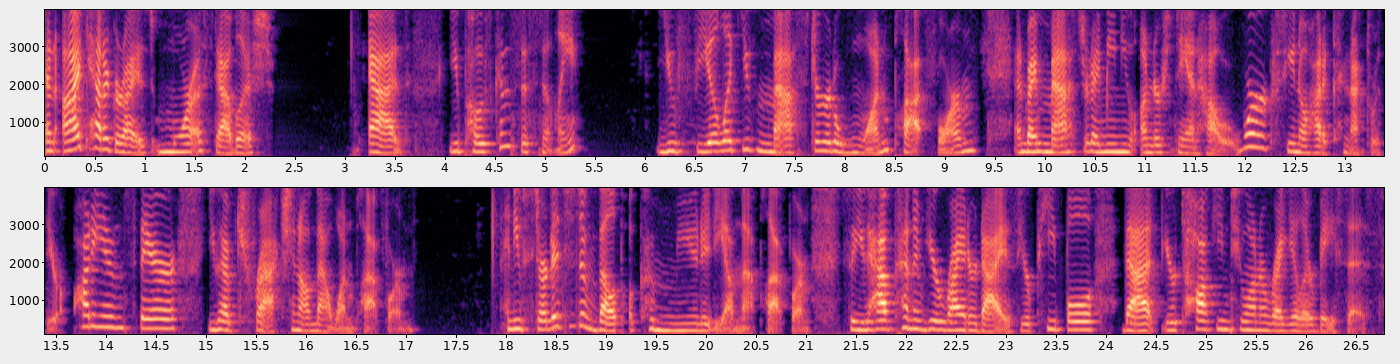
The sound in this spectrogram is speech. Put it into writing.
And I categorized more established as you post consistently, you feel like you've mastered one platform. And by mastered, I mean you understand how it works, you know how to connect with your audience there, you have traction on that one platform. And you've started to develop a community on that platform. So you have kind of your ride or dies, your people that you're talking to on a regular basis.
